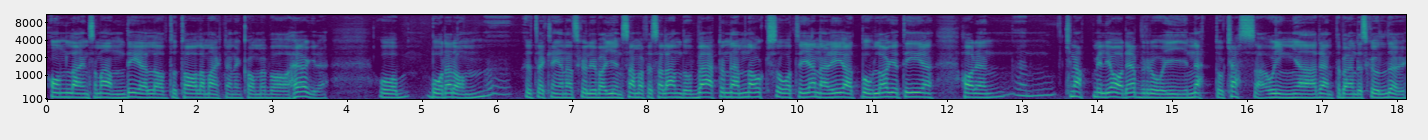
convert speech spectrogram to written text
online som andel av totala marknaden kommer att vara högre. Och båda de utvecklingarna skulle ju vara gynnsamma för Zalando. Värt att nämna också återigen är att bolaget är, har en, en knapp miljard euro i nettokassa och inga räntebärande skulder.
